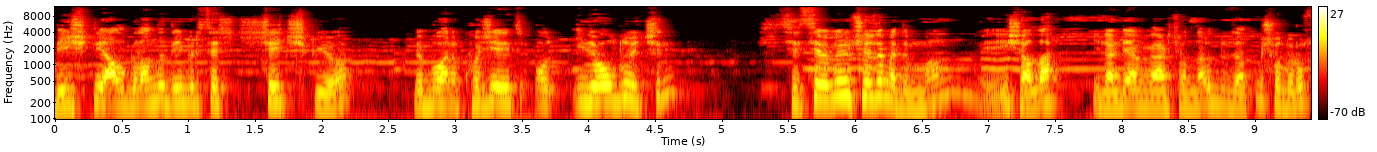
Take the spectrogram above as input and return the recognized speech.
değişikliği algılandı diye bir ses şey çıkıyor. Ve bu hani Kocaeli ili olduğu için se- sebebini çözemedim bunun. E, inşallah ilerleyen versiyonları düzeltmiş oluruz.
